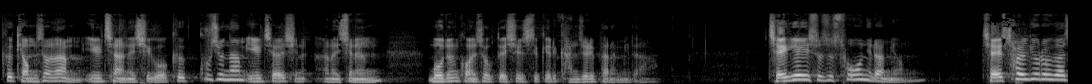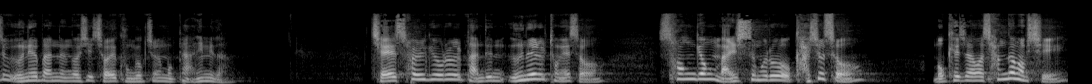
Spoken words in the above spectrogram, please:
그 겸손함 잃지 않으시고 그 꾸준함 잃지 않으시는 모든 권속되실 수 있기를 간절히 바랍니다. 제게 있어서 소원이라면 제 설교를 가지고 은혜 받는 것이 저의 궁극적인 목표 아닙니다. 제 설교를 받는 은혜를 통해서 성경 말씀으로 가셔서 목회자와 상관없이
